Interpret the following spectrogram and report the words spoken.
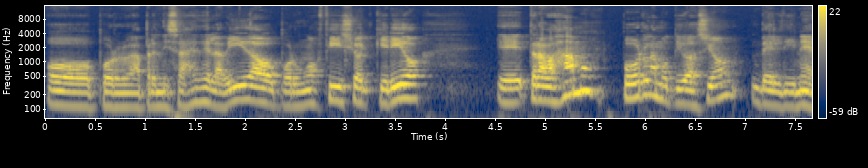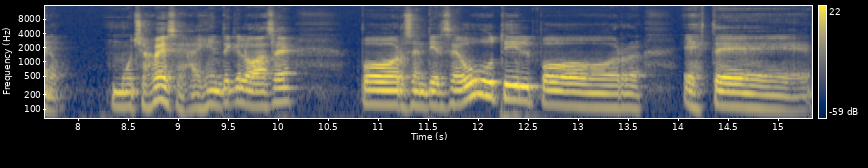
o por aprendizajes de la vida o por un oficio adquirido. Eh, trabajamos por la motivación del dinero. Muchas veces hay gente que lo hace por sentirse útil, por este,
